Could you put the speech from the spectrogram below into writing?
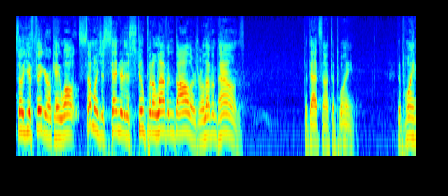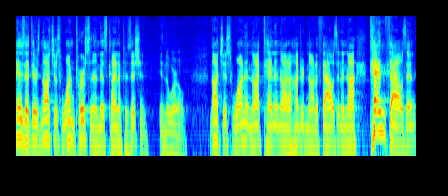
So you figure, okay, well, someone just send her the stupid $11 or 11 pounds. But that's not the point. The point is that there's not just one person in this kind of position in the world not just one and not 10 and not 100, not 1,000 and not 10,000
